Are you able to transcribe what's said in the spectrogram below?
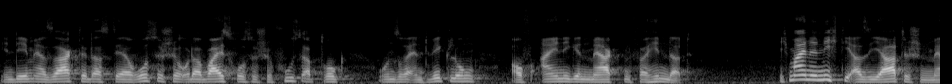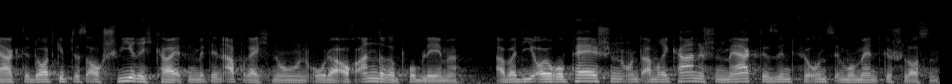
indem er sagte, dass der russische oder weißrussische Fußabdruck unsere Entwicklung auf einigen Märkten verhindert. Ich meine nicht die asiatischen Märkte, dort gibt es auch Schwierigkeiten mit den Abrechnungen oder auch andere Probleme. Aber die europäischen und amerikanischen Märkte sind für uns im Moment geschlossen.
